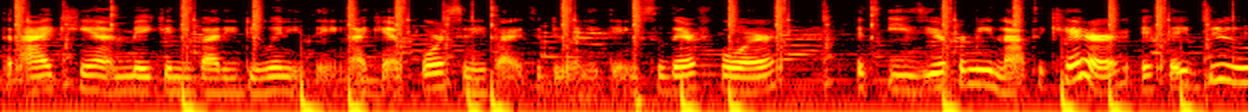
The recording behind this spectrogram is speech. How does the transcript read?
that I can't make anybody do anything. I can't force anybody to do anything. So therefore, it's easier for me not to care if they do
